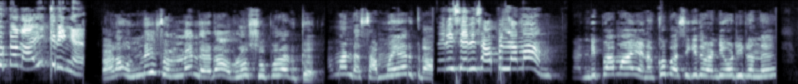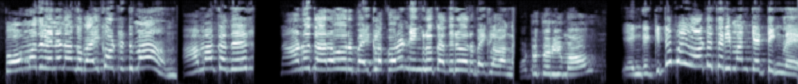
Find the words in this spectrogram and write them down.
முட்டை நாய்க்கிறீங்க ஆனா உண்மையை சொல்லணும்னா இந்த இடம் அவ்வளவு சூப்பரா இருக்கு. ஆமாண்டா செம்மையா இருக்குடா. சரி சரி சாப்பிடலாமா? கண்டிப்பாமா எனக்கும் பசிக்குது. வண்டி ஓட்டிட்டு வந்து. போகும்போது வேணா நாங்க பைக் ஓட்டட்டுமா? ஆமா கதிர். நானும் தர ஒரு பைக்ல போறேன். நீங்களும் கதிர் ஒரு பைக்ல வாங்க. ஓட்ட தெரியுமா? எங்க கிட்ட போய் ஓட்ட தெரியுமான்னு கேட்டீங்களே.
